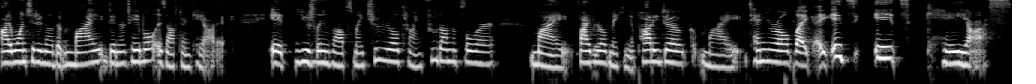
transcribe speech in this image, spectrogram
I want you to know that my dinner table is often chaotic. It usually involves my two year old throwing food on the floor, my five year old making a potty joke, my 10 year old, like it's, it's chaos.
